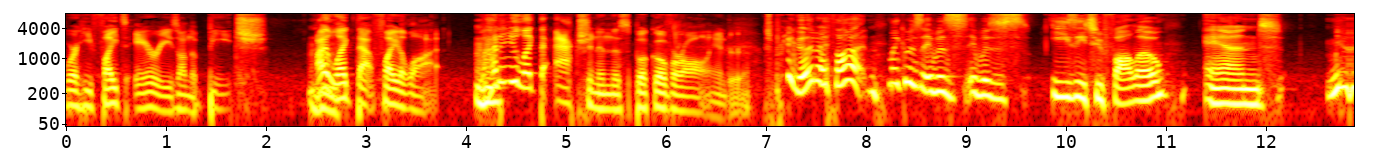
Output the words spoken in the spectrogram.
where he fights Ares on the beach. I Mm-hmm. like that fight a lot. How did you like the action in this book overall, Andrew? It's pretty good, I thought. Like it was it was it was easy to follow and yeah,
